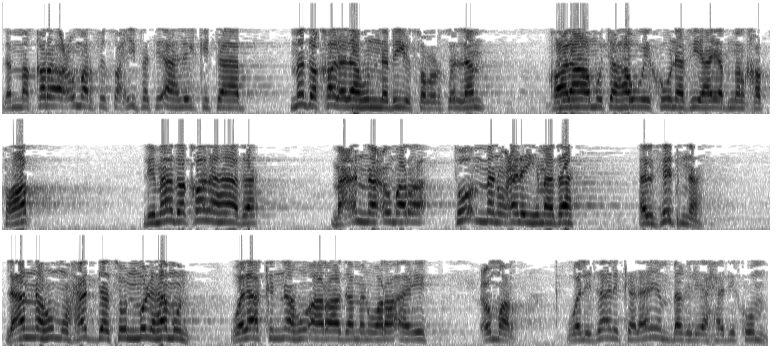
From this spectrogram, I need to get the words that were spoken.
لما قرأ عمر في صحيفة أهل الكتاب ماذا قال له النبي صلى الله عليه وسلم؟ قال متهوكون فيها يا ابن الخطاب؟ لماذا قال هذا؟ مع أن عمر تؤمن عليه ماذا؟ الفتنة. لأنه محدث ملهم ولكنه أراد من وراءه عمر. ولذلك لا ينبغي لأحدكم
